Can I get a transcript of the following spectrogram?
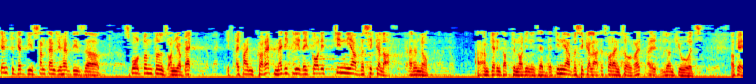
tend to get these, sometimes you have these uh, small pimples on your back. If, if I'm correct, medically they call it tinea versicolor. I don't know. I'm getting Dr. nodding his head. The tinea versicolor, that's what I'm told, right? I learned few words. Okay.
